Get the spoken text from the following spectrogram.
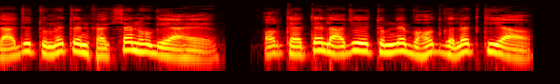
लाजो तुम्हें तो इन्फेक्शन हो गया है। और कहते हैं, लाजो, ये तुमने बहुत गलत किया।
